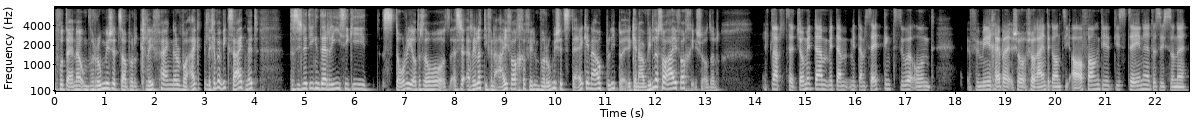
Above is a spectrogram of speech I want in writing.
von denen und warum ist jetzt aber Cliffhanger, wo eigentlich eben wie gesagt nicht, das ist nicht irgendeine riesige Story oder so, es ist ein relativ ein einfacher Film. Warum ist jetzt der genau geblieben? Genau, weil er so einfach ist, oder? Ich glaube, es hat schon mit dem, mit dem, mit dem Setting zu tun und für mich eben schon, schon rein der ganze Anfang, die, die Szene, das ist so eine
